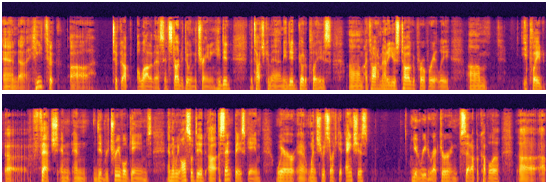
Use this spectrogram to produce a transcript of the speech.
And uh, he took uh, took up a lot of this and started doing the training. He did the touch command. He did go to plays. Um, I taught him how to use tug appropriately. Um, he played uh, fetch and, and did retrieval games. And then we also did uh, a scent based game where uh, when she would start to get anxious, you'd redirect her and set up a couple of uh, uh,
